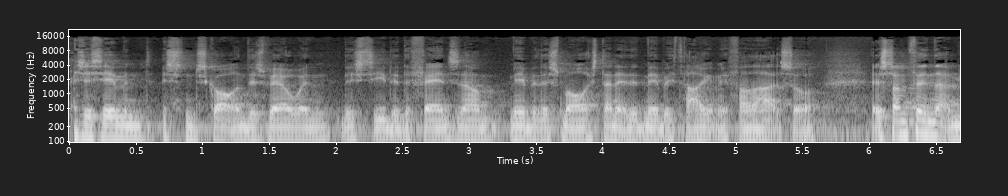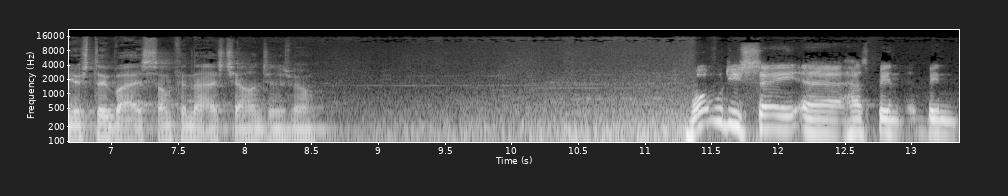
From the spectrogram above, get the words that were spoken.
it's the same in, it's in Scotland as well when they see the defence and I'm maybe the smallest in it they'd maybe target me for that so it's something that I'm used to but it's something that is challenging as well. What would you say uh, has been been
